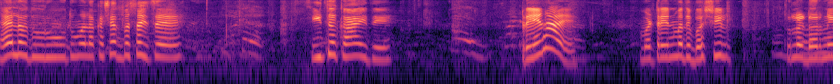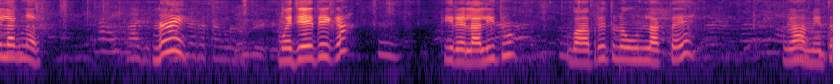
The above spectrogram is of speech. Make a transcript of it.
हॅलो दुरू तुम्हाला कशात बसायचं आहे इथं काय ते? ट्रेन आहे? मग ट्रेनमध्ये बसशील तुला डर नाही लागणार? नाही? मजा येते का? फिरायला आली तू? बापरे तुला ऊन लागतंय? घाम येत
